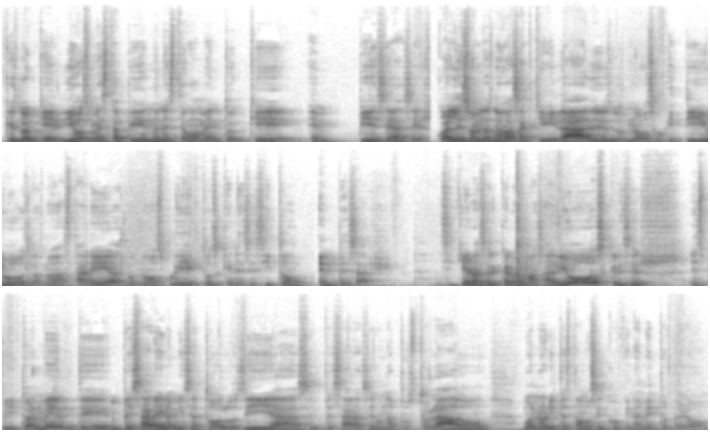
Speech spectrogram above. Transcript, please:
qué es lo que Dios me está pidiendo en este momento que empiece a hacer, cuáles son las nuevas actividades, los nuevos objetivos, las nuevas tareas, los nuevos proyectos que necesito empezar. Si quiero acercarme más a Dios, crecer espiritualmente, empezar a ir a misa todos los días, empezar a hacer un apostolado. Bueno, ahorita estamos en confinamiento, pero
